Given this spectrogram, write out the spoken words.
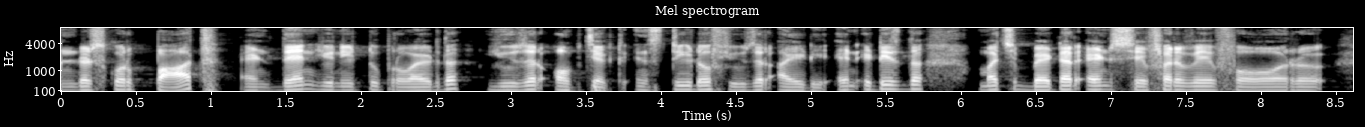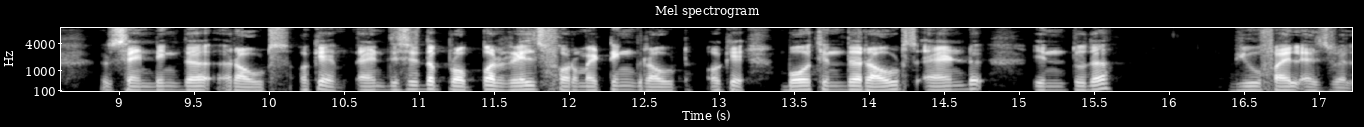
underscore path and then you need to provide the user object instead of user id and it is the much better and safer way for uh, sending the routes okay? And this is the proper rails formatting route okay? Both in the routes and into the view file as well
